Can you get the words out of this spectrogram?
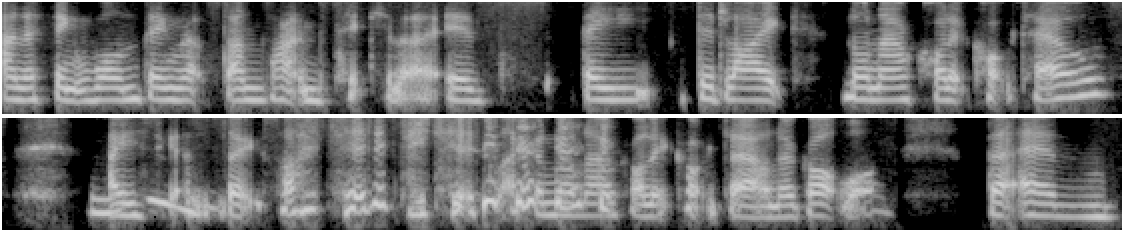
And i think one thing that stands out in particular is they did like non-alcoholic cocktails. Ooh. i used to get so excited if they did like a non-alcoholic cocktail and i got one. But um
